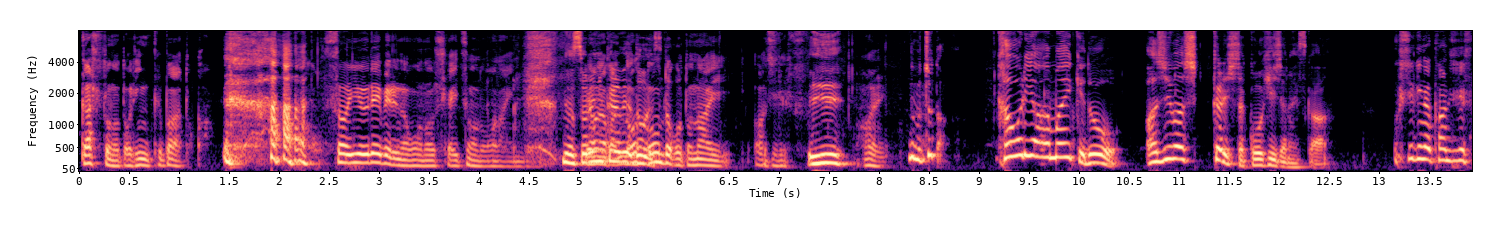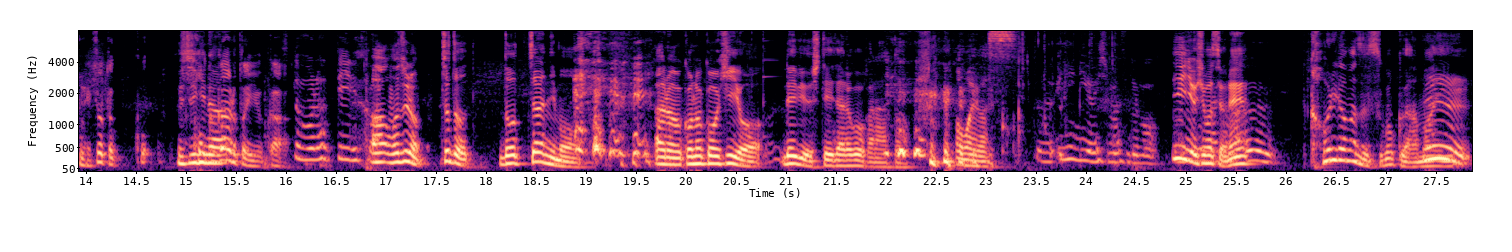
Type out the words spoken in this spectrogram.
ガストのドリンクバーとか。そういうレベルのものしかいつも飲まないんで。でもそれに比べてどう飲んだことない味です。ええー、はい。でもちょっと香りは甘いけど味はしっかりしたコーヒーじゃないですか？不思議な感じですね。ちょっとこ不思議な。があるというか。ちょっともらっていいですかあもちろんちょっとどっちゃんにも あのこのコーヒーをレビューしていただこうかなと思います。いい匂いしますでも。いい匂いしますよね、うん、香りがまずすごく甘い、うん、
